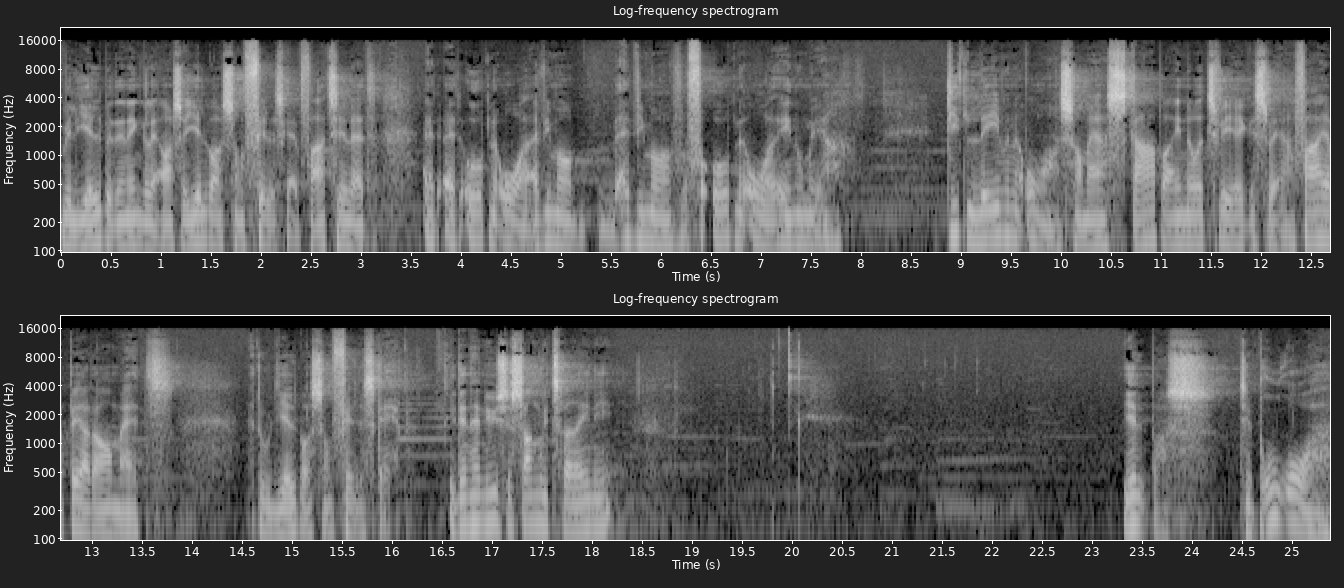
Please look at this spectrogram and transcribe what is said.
vil hjælpe den enkelte af os, og hjælpe os som fællesskab, far, til at, at, at åbne ordet, at vi, må, at vi må få åbnet ordet endnu mere. Dit levende ord, som er skarpere end noget tvækket svær. Far, jeg beder dig om, at, at du vil hjælpe os som fællesskab. I den her nye sæson, vi træder ind i, hjælp os til at bruge ordet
